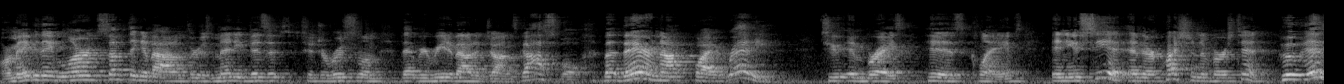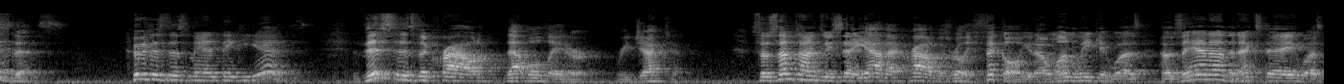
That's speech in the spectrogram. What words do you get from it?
Or maybe they've learned something about him through his many visits to Jerusalem that we read about in John's Gospel, but they're not quite ready to embrace his claims. And you see it in their question in verse 10 Who is this? Who does this man think he is? This is the crowd that will later reject him. So sometimes we say, yeah, that crowd was really fickle. You know, one week it was Hosanna, the next day it was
